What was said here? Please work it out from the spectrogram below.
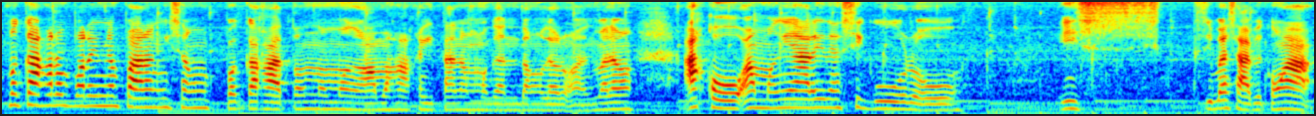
magkakaroon pa rin ng parang isang pagkakataon ng mga makakita ng magandang laruan. Malamang, ako, ang mangyari na siguro is, di ba sabi ko nga,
